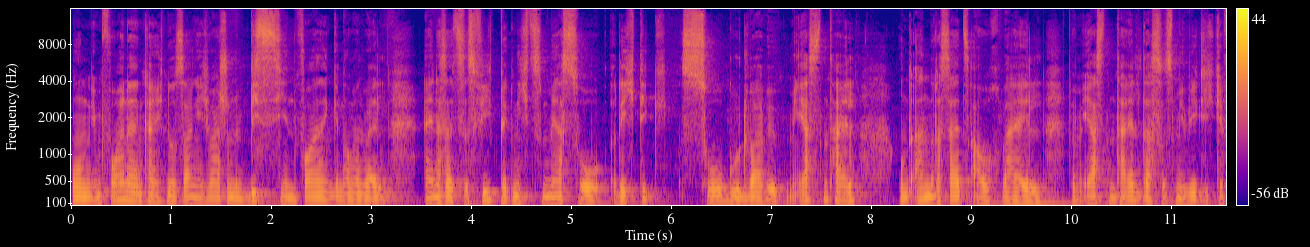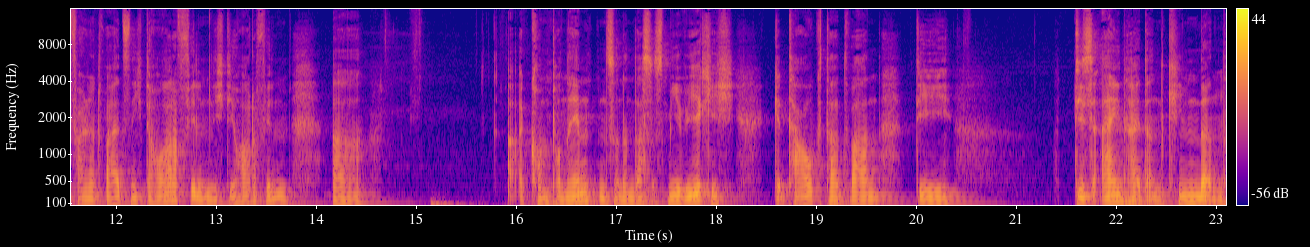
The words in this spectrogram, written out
Und im Vorhinein kann ich nur sagen, ich war schon ein bisschen voreingenommen, weil einerseits das Feedback nicht mehr so richtig so gut war wie beim ersten Teil und andererseits auch, weil beim ersten Teil das, was mir wirklich gefallen hat, war jetzt nicht der Horrorfilm, nicht die Horrorfilm äh, Komponenten, sondern das, was mir wirklich getaugt hat, waren die diese Einheit an Kindern,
